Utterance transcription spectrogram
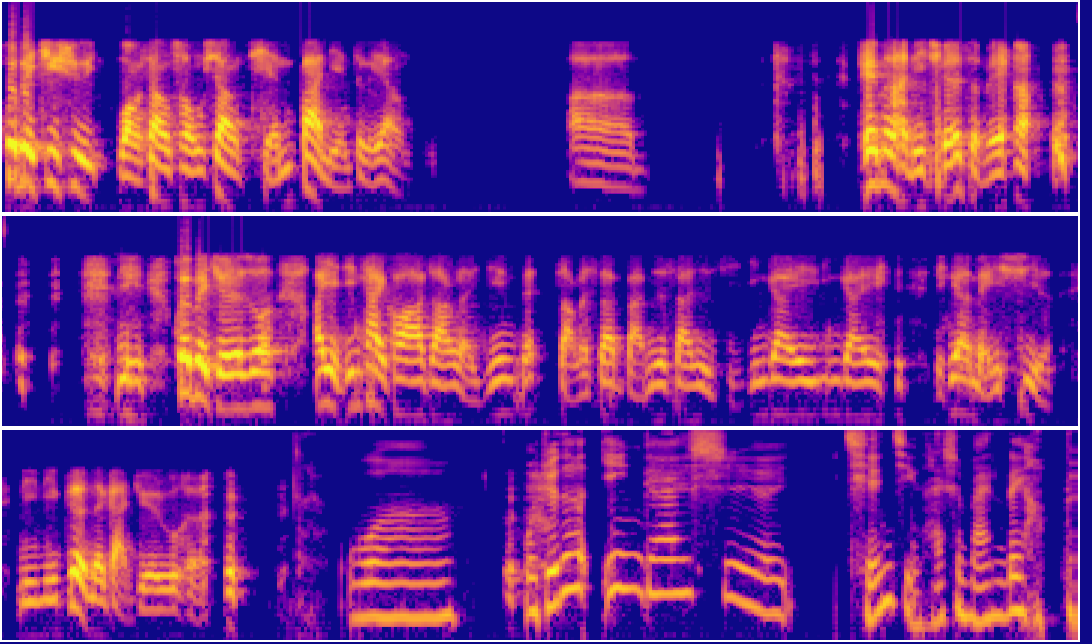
会不会继续往上冲？像前半年这个样子？啊、呃，佩曼，你觉得怎么样？你会不会觉得说啊，已经太夸张了，已经涨了三百分之三十几，应该应该应该没戏了？你你个人的感觉如何？我我觉得应该是前景还是蛮亮的。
